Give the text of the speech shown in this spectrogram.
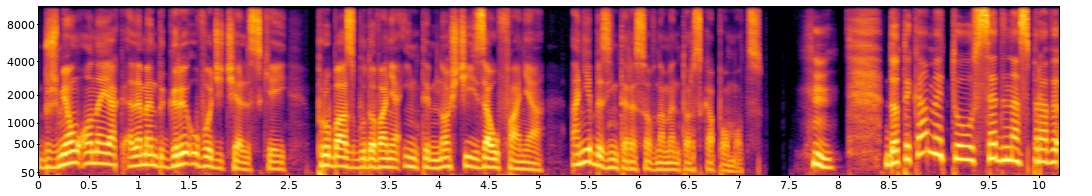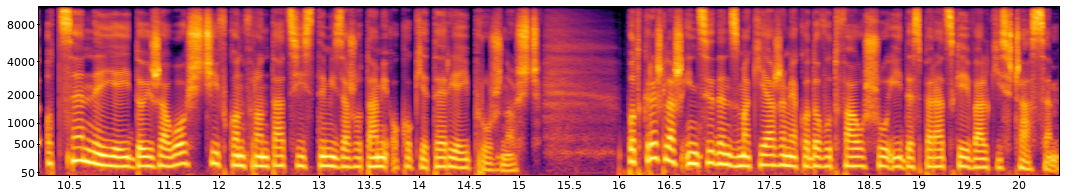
brzmią one jak element gry uwodzicielskiej, próba zbudowania intymności i zaufania, a nie bezinteresowna mentorska pomoc. Hm. Dotykamy tu sedna sprawy oceny jej dojrzałości w konfrontacji z tymi zarzutami o kokieterię i próżność. Podkreślasz incydent z makijażem jako dowód fałszu i desperackiej walki z czasem.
